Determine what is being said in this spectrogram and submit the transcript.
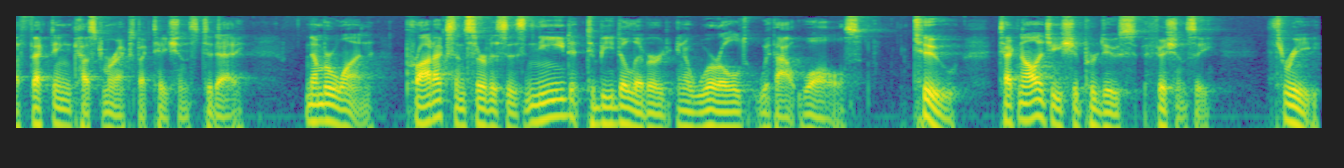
affecting customer expectations today. Number one, products and services need to be delivered in a world without walls. Two, technology should produce efficiency. Three,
